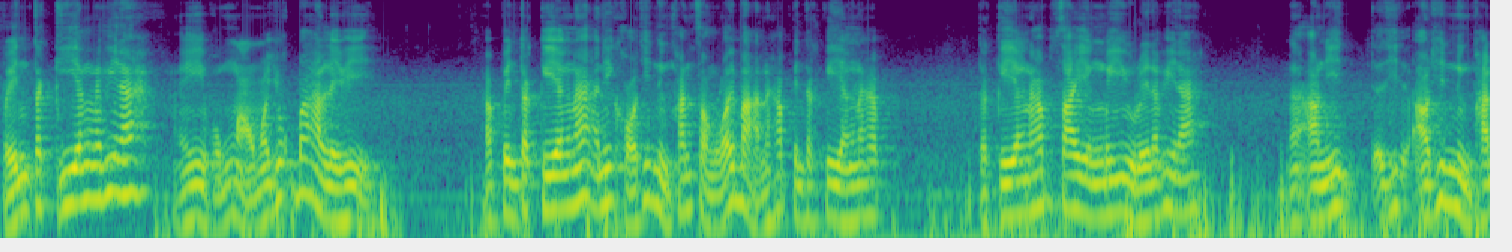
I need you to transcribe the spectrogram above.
เป็นตะเกียงนะพี่นะนี่ผมเหมามายกบ้านเลยพี่ ครับเป็นตะเกียงนะ อันนี้ขอที่1,200บาทนะครับ เป็นตะเกียงนะครับ ตะเกียงนะครับไส้ยังมีอยู่เลยนะพี่นะนะเอานี้ที่เอาที่หนึ่งพัน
